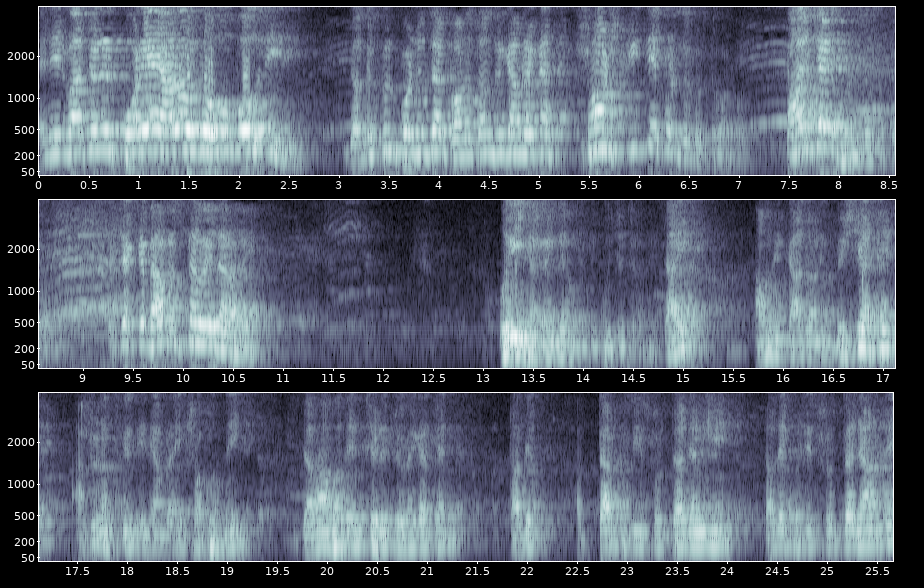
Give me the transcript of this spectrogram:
এই নির্বাচনের পরে আরও বহু, বহুদিন, যতক্ষণ পর্যন্ত গণতন্ত্রকে আমরা একটা সংস্কৃতিতে পরিণত করতে পারব কালচারে পরিণত করতে পারব। এটা একটা ব্যবস্থা হয়ে দাঁড়াবে। ওই জায়গায় গিয়ে আমাদেরকে পৌঁছতে হবে। তাই আমাদের কাজ অনেক বেশি আছে। আসুন, আজকের দিনে আমরা এই শপথ নেই। যারা আমাদের ছেড়ে চলে গেছেন, তাদের আত্মার প্রতি শ্রদ্ধা জানিয়ে, তাদের প্রতি শ্রদ্ধা জানাতে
